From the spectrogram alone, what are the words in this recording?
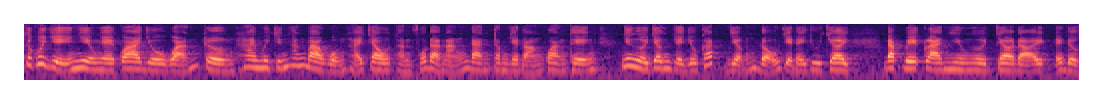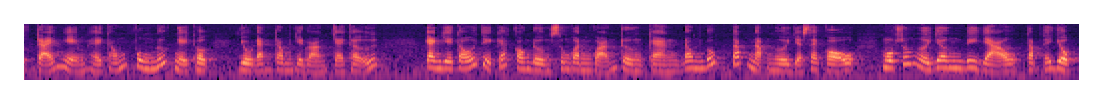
Thưa quý vị, nhiều ngày qua dù quảng trường 29 tháng 3 quận Hải Châu, thành phố Đà Nẵng đang trong giai đoạn hoàn thiện, nhưng người dân và du khách vẫn đổ về đây vui chơi. Đặc biệt là nhiều người chờ đợi để được trải nghiệm hệ thống phun nước nghệ thuật dù đang trong giai đoạn chạy thử. Càng về tối thì các con đường xung quanh quảng trường càng đông đúc tấp nập người và xe cộ. Một số người dân đi dạo, tập thể dục,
